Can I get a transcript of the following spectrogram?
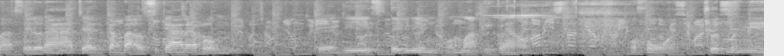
บาร์เซโลนาเจอกับบาอุสกานะครับผม เกมที่สเตดิยมของมาอีกแล้ว โอ้โห ชุดมึงนี้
